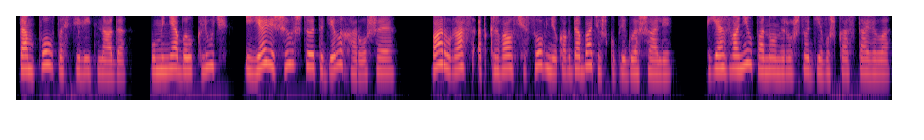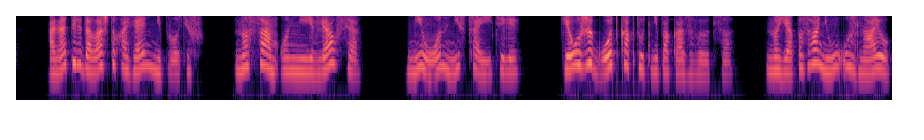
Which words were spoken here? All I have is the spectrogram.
Там пол постелить надо. У меня был ключ, и я решил, что это дело хорошее. Пару раз открывал часовню, когда батюшку приглашали. Я звонил по номеру, что девушка оставила. Она передала, что хозяин не против. Но сам он не являлся. Ни он, ни строители. Те уже год как тут не показываются. Но я позвоню, узнаю,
